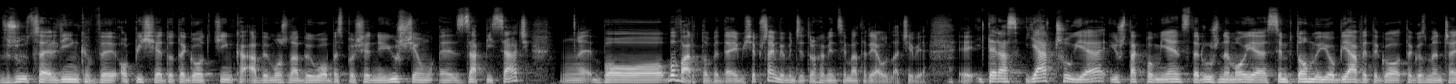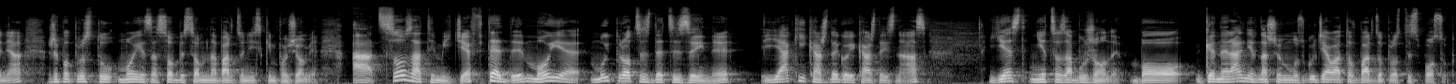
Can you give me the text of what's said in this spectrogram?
Wrzucę link w opisie do tego odcinka, aby można było bezpośrednio już się e, zapisać, bo, bo warto, wydaje mi się. Przynajmniej będzie trochę więcej materiału dla Ciebie. E, I teraz ja czuję, już tak pomijając te różne moje symptomy i objawy tego, tego zmęczenia, że po prostu moje zasoby są na bardzo niskim poziomie. A co za tym idzie? Wtedy wtedy moje, mój proces decyzyjny, jak i każdego i każdej z nas, jest nieco zaburzony, bo generalnie w naszym mózgu działa to w bardzo prosty sposób.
